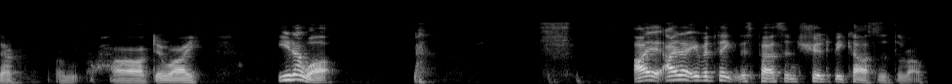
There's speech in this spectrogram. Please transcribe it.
No. Um, ah, do I? You know what? I I don't even think this person should be cast as the role.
